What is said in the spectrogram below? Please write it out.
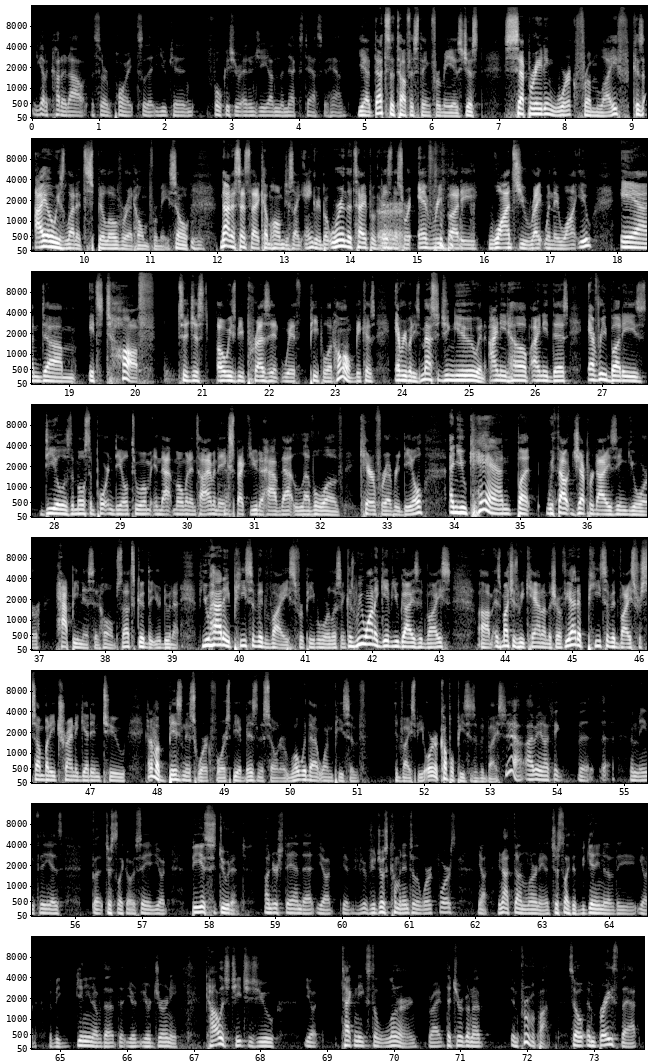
you gotta cut it out at a certain point so that you can focus your energy on the next task at hand. Yeah, that's the toughest thing for me is just separating work from life because I always let it spill over at home for me. So, not in a sense that I come home just like angry, but we're in the type of business where everybody wants you right when they want you. And um, it's tough to just always be present with people at home because everybody's messaging you and I need help, I need this. Everybody's deal is the most important deal to them in that moment in time and they expect you to have that level of care for every deal. And you can, but without jeopardizing your happiness at home. So that's good that you're doing that. If you had a piece of advice for people who are listening, because we want to give you guys advice um, as much as we can on the show. If you had a piece of advice for somebody trying to get into kind of a business workforce, be a business owner, what would that one piece of advice be, or a couple pieces of advice? Yeah, I mean, I think the uh, the main thing is, that just like I was saying, you know, be a student. Understand that you know if, if you're just coming into the workforce, you know, you're not done learning. It's just like the beginning of the you know the beginning of the, the your your journey. College teaches you you know techniques to learn right that you're going to improve upon. So embrace that.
